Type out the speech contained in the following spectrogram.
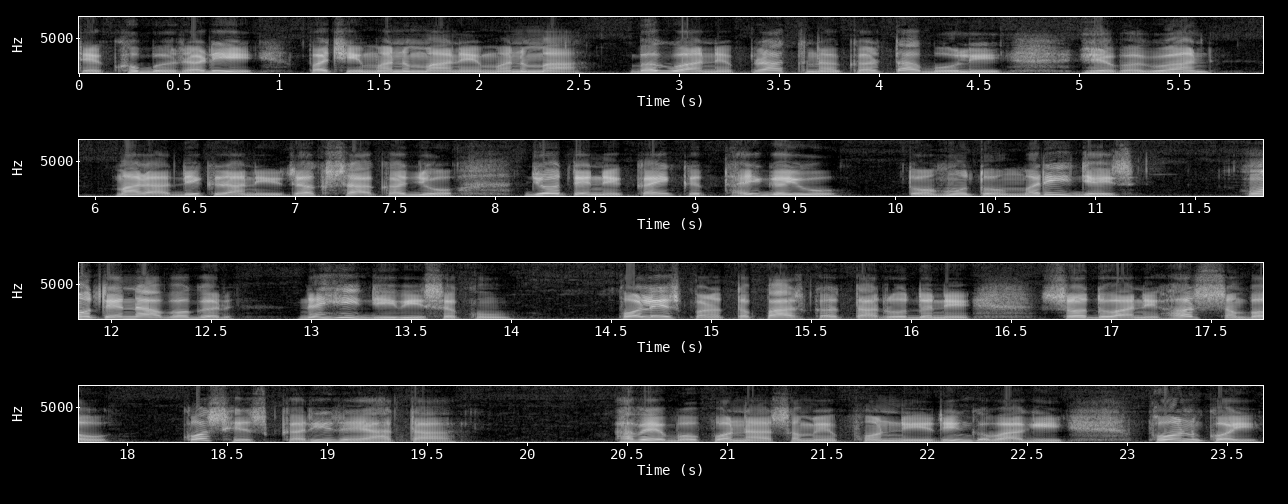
તે ખૂબ રડી, પછી મનમાં ને મનમાં ભગવાનને પ્રાર્થના કરતા બોલી, હે ભગવાન, મારા દીકરાની રક્ષા કરજો. જો તેને કંઈક થઈ ગયું, તો હું તો મરી જઈશ. હું તેના વગર નહીં જીવી શકું. પોલીસ પણ તપાસ કરતા રોદને શોધવાની હરસંભવ કોશિશ કરી રહ્યા હતા. હવે બપોરના સમયે ફોનની રિંગ વાગી. ફોન કોઈ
